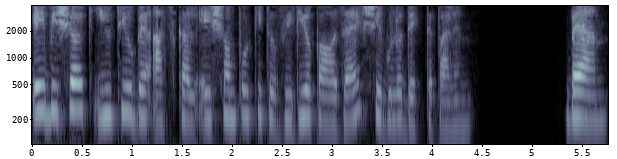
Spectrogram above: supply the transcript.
এই বিষয়ক ইউটিউবে আজকাল এই সম্পর্কিত ভিডিও পাওয়া যায়, সেগুলো দেখতে পারেন। ব্যায়াম।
